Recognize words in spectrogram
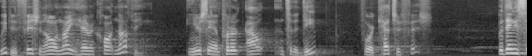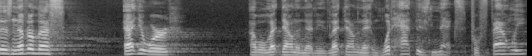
We've been fishing all night haven't caught nothing. And you're saying put it out into the deep for a catch of fish? But then he says, Nevertheless, at your word, I will let down the net. And he let down the net. And what happens next profoundly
